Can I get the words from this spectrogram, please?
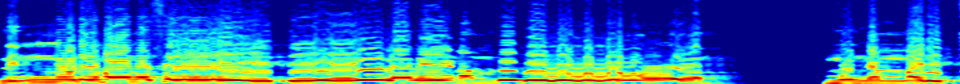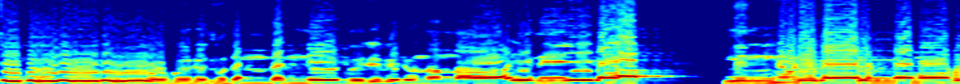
നിന്നുടെ മനസ്സേ തീരവേണം വിഭൂ മുന്നം മരിച്ചു പോയൊരു ഗുരുസുതൻ തന്നെ ഗുരുവിനു നന്നായി നീയുക നിന്നുടെ കാരുണ്യമോട്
